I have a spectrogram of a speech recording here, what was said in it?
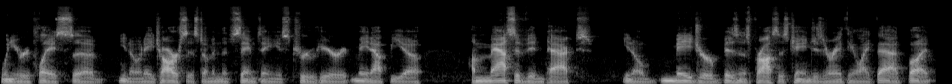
when you replace, uh, you know, an HR system, and the same thing is true here. It may not be a a massive impact, you know, major business process changes or anything like that, but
